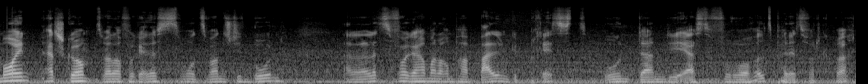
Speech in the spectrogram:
Moin, herzlich willkommen. War Folge LS22 steht im Boden. In der letzten Folge haben wir noch ein paar Ballen gepresst und dann die erste Fuhre Holzpellets fortgebracht.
